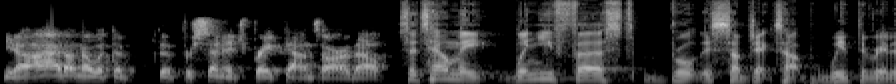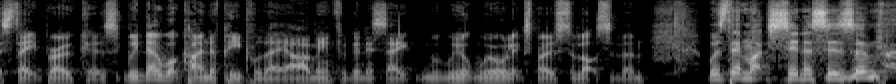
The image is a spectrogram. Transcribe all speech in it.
You know, I don't know what the, the percentage breakdowns are though. So tell me, when you first brought this subject up with the real estate brokers, we know what kind of people they are. I mean, for goodness sake, we, we're all exposed to lots of them. Was there much cynicism?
